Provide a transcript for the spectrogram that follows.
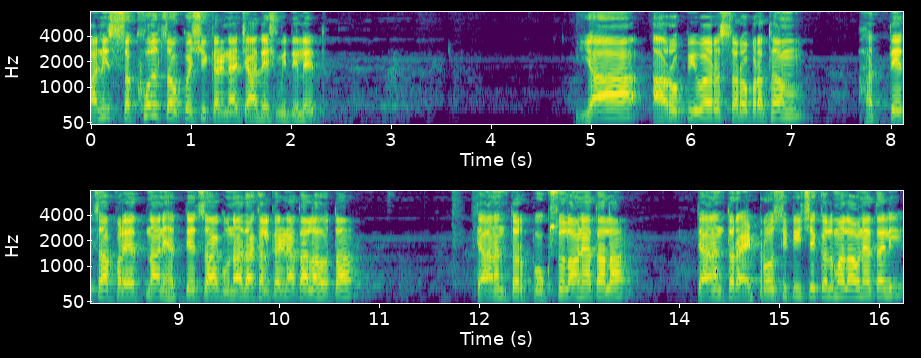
आणि सखोल चौकशी करण्याचे आदेश मी दिलेत. या आरोपीवर सर्वप्रथम हत्येचा प्रयत्न आणि हत्येचा गुन्हा दाखल करण्यात आला होता. त्यानंतर पोक्सो लावण्यात आला. त्यानंतर ॲट्रॉसिटीचे कलम लावण्यात आली.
